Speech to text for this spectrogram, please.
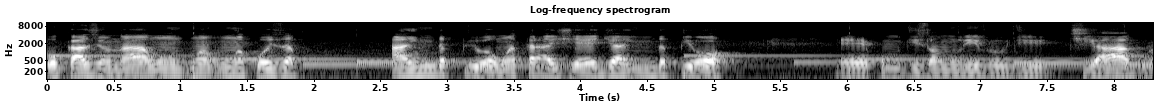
ocasionar uma, uma coisa ainda pior, uma tragédia ainda pior. É, como diz lá no livro de Tiago,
